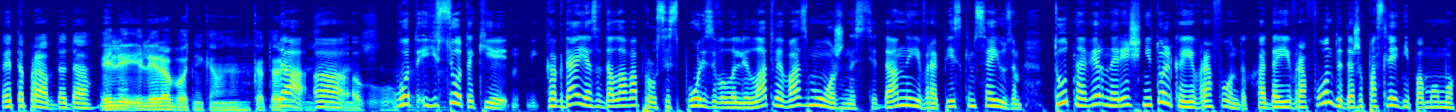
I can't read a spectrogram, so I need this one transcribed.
Это правда. Это да. Или, или работникам, которые... Да, а, вот и все-таки, когда я задала вопрос, использовала ли Латвия возможности, данные Европейским Союзом, тут, наверное, речь не только о еврофондах, а до еврофонды, даже последний, по-моему,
